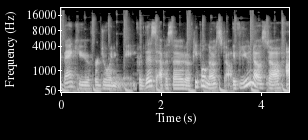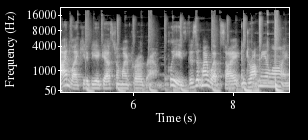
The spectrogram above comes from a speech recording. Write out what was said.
Thank you for joining me for this episode of People Know Stuff. If you know stuff, I'd like you to be a guest on my program. Please visit my website and drop me a line.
